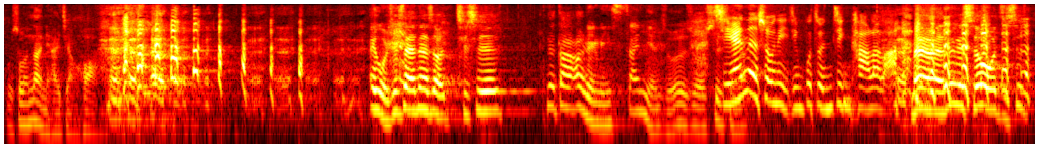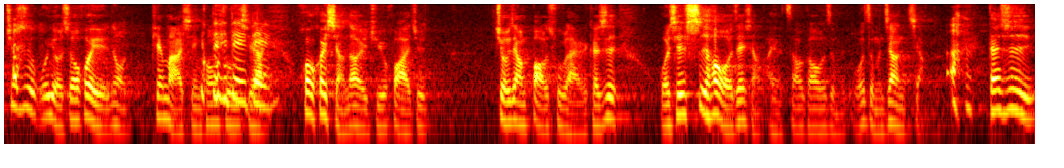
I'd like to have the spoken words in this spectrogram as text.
我说：“那你还讲话？” 哎，我就在那时候，其实那大概二零零三年左右的时候是。显然那时候你已经不尊敬他了啦。没有没有，那个时候我只是就是我有时候会那种天马行空，突如其来会会想到一句话就。就这样爆出来了。可是我其实事后我在想，哎呀，糟糕，我怎么我怎么这样讲了？但是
